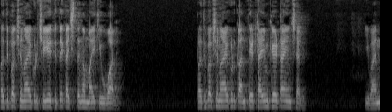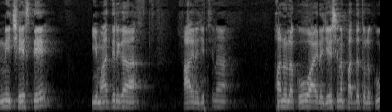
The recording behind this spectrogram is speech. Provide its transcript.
ప్రతిపక్ష నాయకుడు చేయెత్తితే ఖచ్చితంగా మైక్ ఇవ్వాలి. ప్రతిపక్ష నాయకుడికి అంతే టైం కేటాయించాలి. ఇవన్నీ చేస్తే ఈ మాదిరిగా ఆయన చేసిన పనులకు ఆయన చేసిన పద్ధతులకు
